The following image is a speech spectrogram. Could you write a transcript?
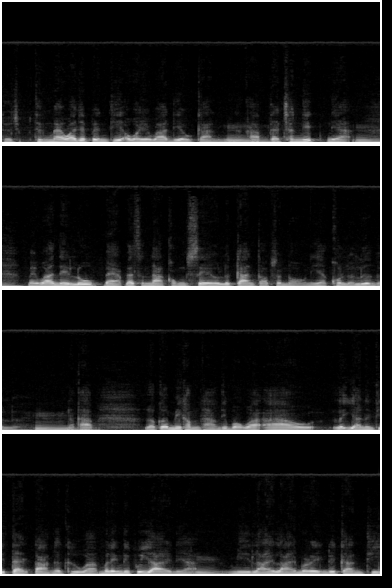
โดยเฉพาะถึงแม้ว่าจะเป็นที่อวัยวะเดียวกันนะครับแต่ชนิดเนี่ยอืมไม่ว่าในรูปแบบลักษณะของเซลล์ หรือการตอบสนองเนี่ยคนละเรื่องกันเลยอืมนะครับ แล้วก็มีคำถามที่บอกว่าอ้าวและอย่างหนึ่งที่แตกต่างก็คือว่ามะเร็งในผู้ใหญ่เนี่ยมีหลายหลายๆมะเร็งด้วยกันที่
